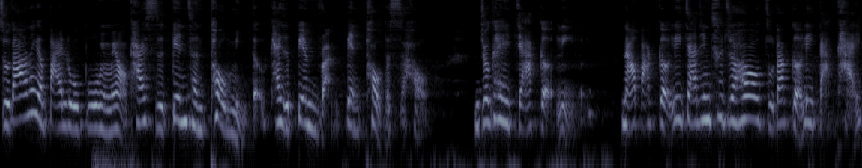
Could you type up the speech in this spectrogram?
煮到那个白萝卜有没有开始变成透明的，开始变软变透的时候，你就可以加蛤蜊了。然后把蛤蜊加进去之后，煮到蛤蜊打开，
